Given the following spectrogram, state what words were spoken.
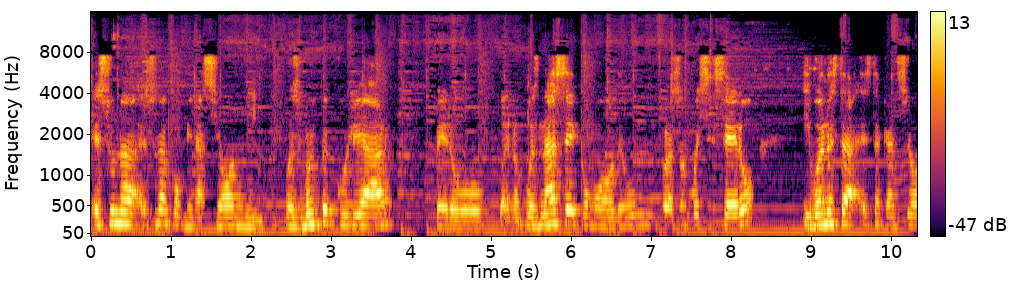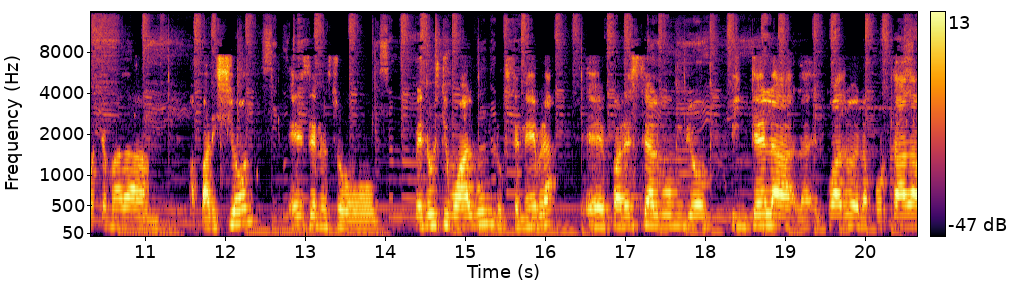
es, una, es una combinación pues muy peculiar, pero bueno, pues nace como de un corazón muy sincero. Y bueno, esta, esta canción llamada Aparición es de nuestro penúltimo álbum, Lux Tenebra. Eh, para este álbum yo pinté la- el cuadro de la portada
